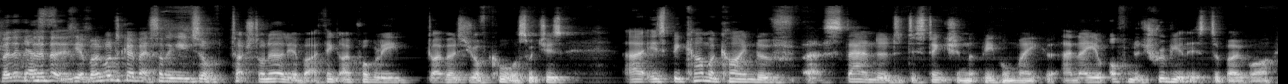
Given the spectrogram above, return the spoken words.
but, then, yes. but, yeah, but I want to go back to something you sort of touched on earlier, but I think I probably diverted you off course, which is uh, it's become a kind of uh, standard distinction that people make, and they often attribute this to Beauvoir.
